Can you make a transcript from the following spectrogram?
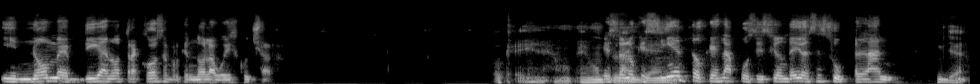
y no me digan otra cosa porque no la voy a escuchar. Ok, Eso es lo que siento que es la posición de ellos, ese es su plan. Ya.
